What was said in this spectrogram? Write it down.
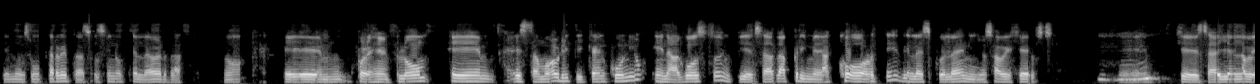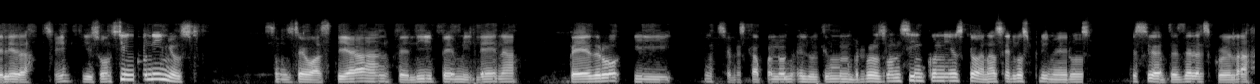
que no es un carretazo, sino que es la verdad, ¿no? Eh, por ejemplo, eh, estamos ahorita en junio, en agosto empieza la primera corte de la Escuela de Niños Abejeros, uh -huh. que es ahí en la vereda, ¿sí? Y son cinco niños, son Sebastián, Felipe, Milena, Pedro y, se me escapa el, el, último nombre, pero son cinco niños que van a ser los primeros estudiantes de la escuela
